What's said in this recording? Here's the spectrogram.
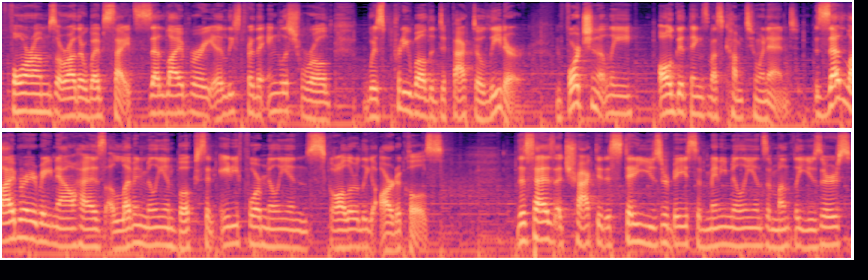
forums or other websites zed library at least for the english world was pretty well the de facto leader. Unfortunately all good things must come to an end. Zed library right now has 11 million books and 84 million scholarly articles this has attracted a steady user base of many millions of monthly users,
